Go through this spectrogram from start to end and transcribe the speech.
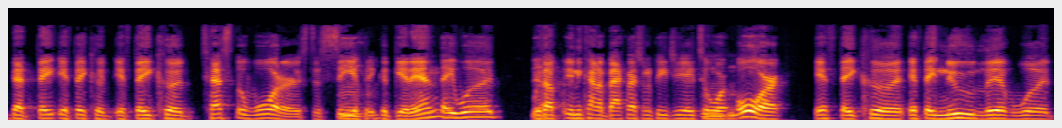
that they if they could if they could test the waters to see if they Mhm. could get in, they would Yeah. without any kind of backlash from the PGA Tour, Mhm. or if they could if they knew Liv would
